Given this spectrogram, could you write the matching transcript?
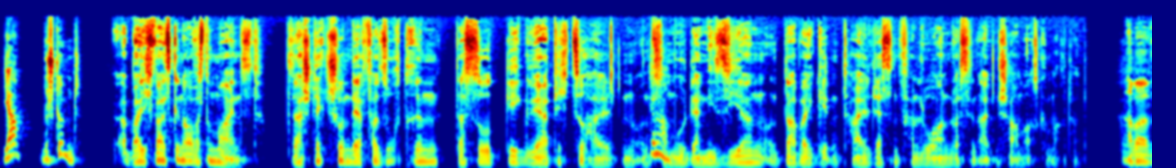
Ja, bestimmt. Aber ich weiß genau, was du meinst da steckt schon der Versuch drin, das so gegenwärtig zu halten und genau. zu modernisieren und dabei geht ein Teil dessen verloren, was den alten Charme ausgemacht hat. Aber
